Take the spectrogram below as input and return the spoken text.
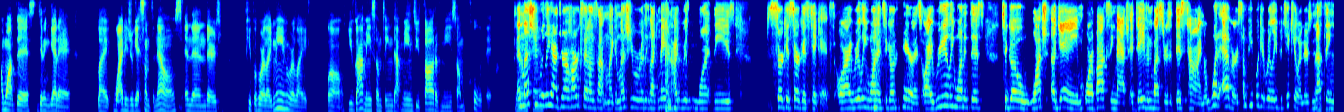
i want this didn't get it like why did you get something else? And then there's people who are like me who are like well you got me something that means you thought of me so i'm cool with it. You know what I'm unless you really had your heart set on something like unless you were really like man i really want these circus circus tickets or i really wanted to go to paris or i really wanted this to go watch a game or a boxing match at dave and buster's at this time or whatever. Some people get really particular and there's nothing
